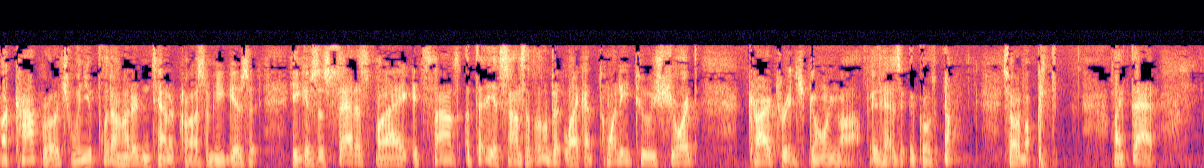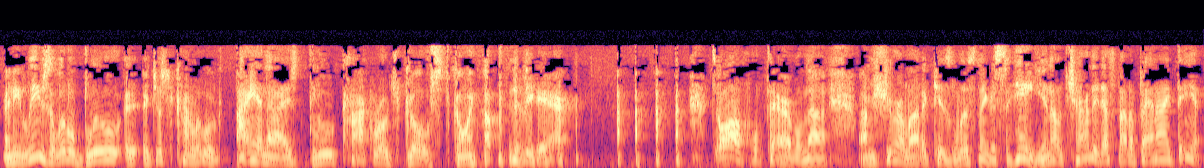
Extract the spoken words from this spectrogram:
a cockroach when you put 110 across him, he gives it. He gives a satisfying. It sounds. I'll tell you, it sounds a little bit like a 22 short cartridge going off. It has. It goes sort of a like that. And he leaves a little blue, uh, just kind of little ionized blue cockroach ghost going up into the air. it's awful, terrible. Now, I'm sure a lot of kids listening are saying, hey, you know, Charlie, that's not a bad idea.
